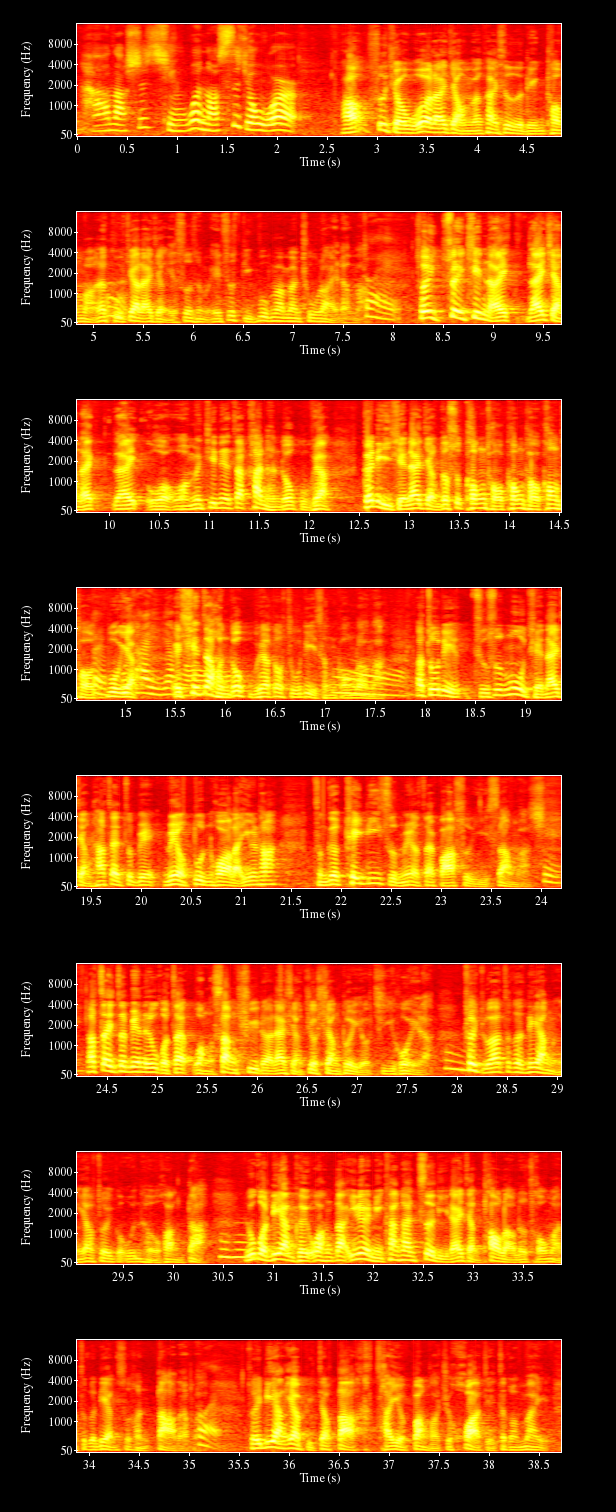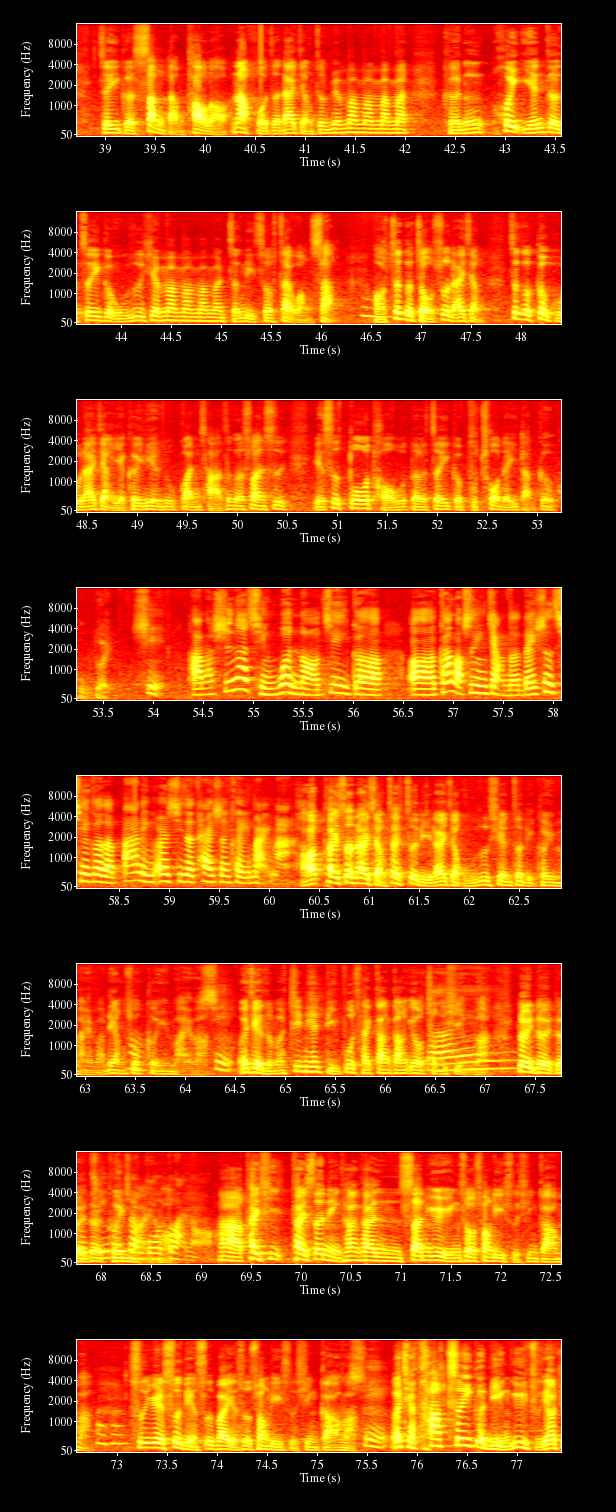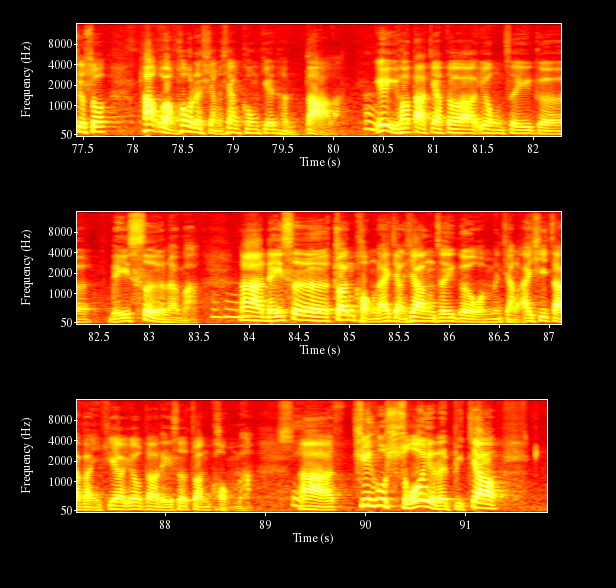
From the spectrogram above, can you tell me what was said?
好，老师，请问哦，四九五二。好，四九五二来讲，我们看是灵通嘛，那股价来讲也是什么，也是底部慢慢出来的嘛。对，所以最近来来讲来来，我我们今天在看很多股票。跟以前来讲都是空头，空头，空头不一样。哎、欸，现在很多股票都主底成功了嘛。哦、那主底只是目前来讲，它在这边没有钝化了，因为它整个 K D 值没有在八十以上嘛。是。那在这边如果再往上去的来讲，就相对有机会了。嗯。最主要这个量能要做一个温和放大。嗯哼。如果量可以放大，因为你看看这里来讲套牢的筹码，这个量是很大的嘛。对。所以量要比较大，才有办法去化解这个卖。这一个上档套牢，那或者来讲，这边慢慢慢慢可能会沿着这一个五日线慢慢慢慢整理之后再往上，哦，这个走势来讲，这个个股来讲也可以列入观察，这个算是也是多头的这一个不错的一档个股，对。是。好，老师，那请问哦，这个呃，刚刚老师您讲的镭射切割的八零二七的泰森可以买吗？好，泰森来讲，在这里来讲，五日线这里可以买嘛，量缩可以买嘛。是。而且怎么？今天底部才刚刚又成型嘛。对对对对，可以买哦。啊，泰西泰森，你看看三月营收创历史新高嘛，四月四点四八也是创历史新高嘛。是。而且它这个领域，只要就说它往后的想象空间很大了。因为以后大家都要用这一个镭射了嘛，那镭射钻孔来讲，像这个我们讲 IC 载板，需要用到镭射钻孔嘛，啊，几乎所有的比较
